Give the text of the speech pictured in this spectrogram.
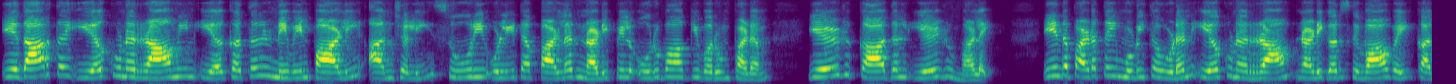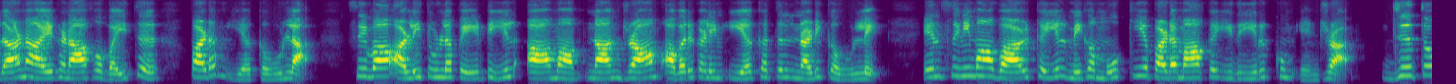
யதார்த்த இயக்குனர் ராமின் இயக்கத்தில் நிவின் பாலி அஞ்சலி சூரி உள்ளிட்ட பலர் நடிப்பில் உருவாகி வரும் படம் ஏழு காதல் ஏழு மலை. இந்த படத்தை முடித்தவுடன் இயக்குனர் ராம் நடிகர் சிவாவை கதாநாயகனாக வைத்து படம் இயக்க உள்ளார். சிவா அளித்துள்ள பேட்டியில் ஆமாம் நான் ராம் அவர்களின் இயக்கத்தில் நடிக்க உள்ளேன். என் சினிமா வாழ்க்கையில் மிக முக்கிய படமாக இது இருக்கும் என்றார். ஜித்து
